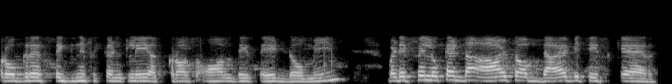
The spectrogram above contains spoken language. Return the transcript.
progressed significantly across all these eight domains. But if we look at the art of diabetes care,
